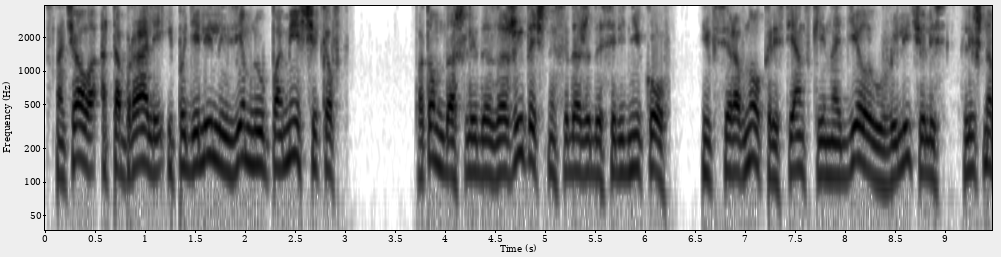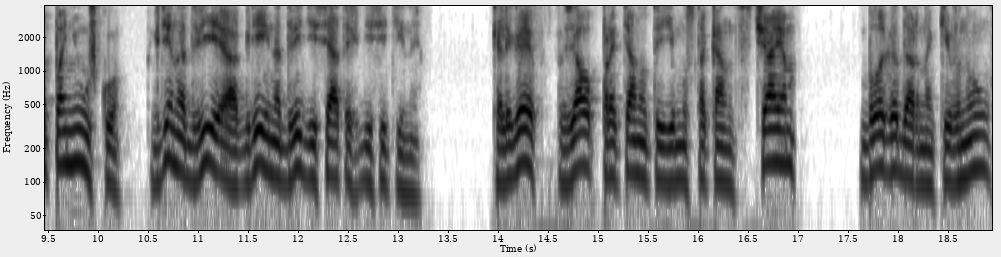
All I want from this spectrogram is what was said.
Сначала отобрали и поделили землю у помещиков, потом дошли до зажиточных и даже до середняков, и все равно крестьянские наделы увеличились лишь на понюшку, где на две, а где и на две десятых десятины. Калигаев взял протянутый ему стакан с чаем, благодарно кивнул,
